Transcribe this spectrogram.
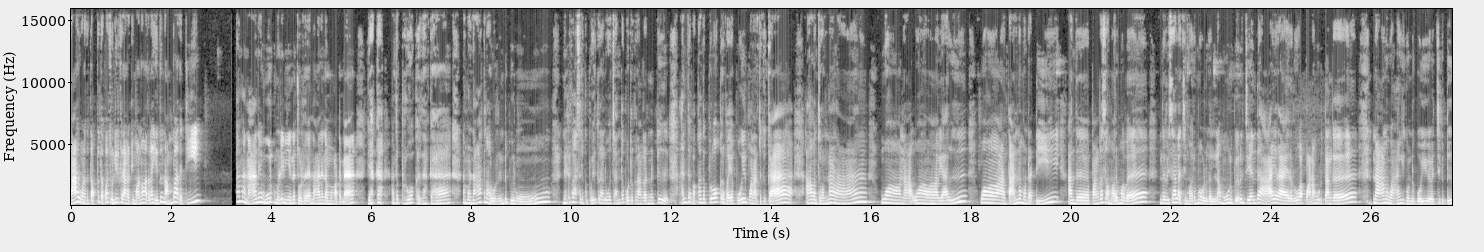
யார் உனக்கு தப்பு தப்பாக சொல்லியிருக்காங்க டிமானோ அதெல்லாம் எதுவும் நம்பாதட்டி ஆமாம் நானே ஊருக்கு முன்னாடி நீ என்ன சொல்கிற நானே நம்ப மாட்டேனே. ஏக்கா அந்த புரோக்கர் தான்க்கா நம்ம நாத்தனார் ஒரு ரெண்டு பேரும் நெடுவாசலுக்கு போயிருக்கிறாளுவோ சந்தை போட்டிருக்கிறாங்கன்னுட்டு அந்த பக்கம் அந்த புரோக்கர் பையன் போயிருப்பானாட்டுக்குக்கா அவன் சொன்னான் உன் நான் உன் யாரு? அந்த அண்ணன் பொண்டாட்டி அந்த பங்கசா மருமவ இந்த விசாலாட்சி மருமவள்கள்லாம் மூணு பேரும் சேர்ந்து ஆயிரம் ஆயிரம் ரூபா பணம் கொடுத்தாங்க. நானும் வாங்கி கொண்டு போய் வச்சுக்கிட்டு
